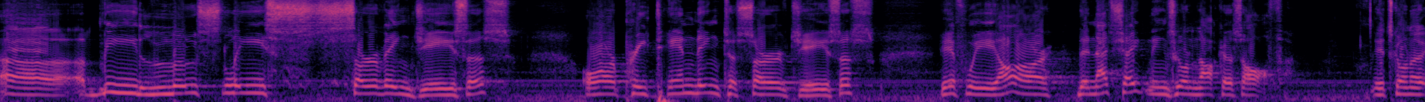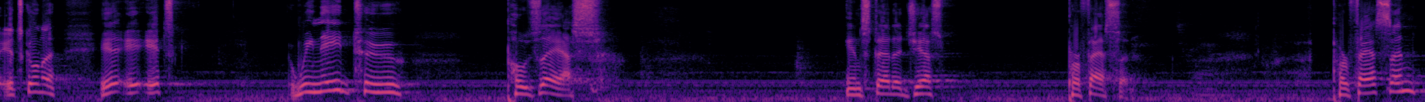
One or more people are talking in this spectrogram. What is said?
uh, be loosely serving Jesus or pretending to serve Jesus. If we are, then that shaking is going to knock us off. It's going to. It's going to. It, it, it's. We need to possess instead of just professing. Professing,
